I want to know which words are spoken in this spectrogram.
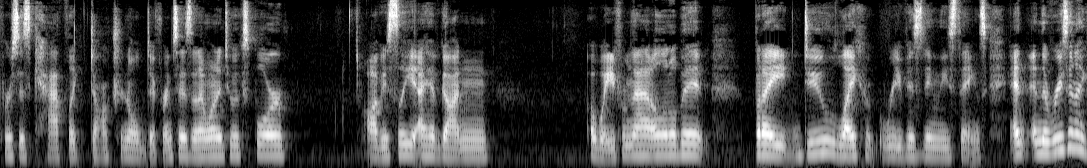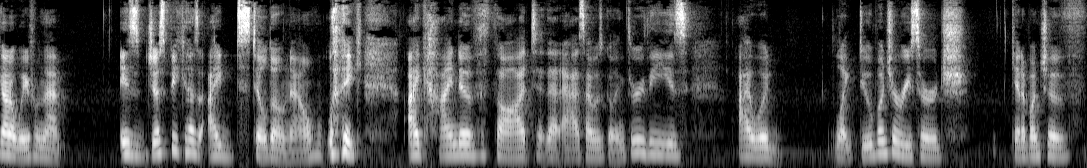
versus Catholic doctrinal differences that I wanted to explore. Obviously, I have gotten away from that a little bit, but I do like revisiting these things. And and the reason I got away from that is just because I still don't know. Like I kind of thought that as I was going through these, I would like do a bunch of research, get a bunch of,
